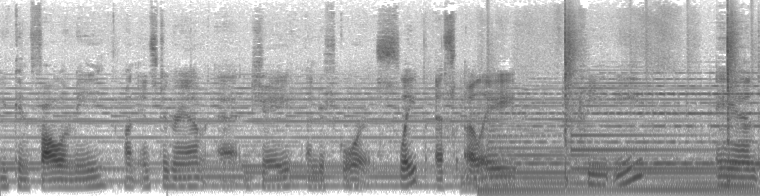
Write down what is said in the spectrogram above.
you can follow me on Instagram at j underscore slape, S L A P E. And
